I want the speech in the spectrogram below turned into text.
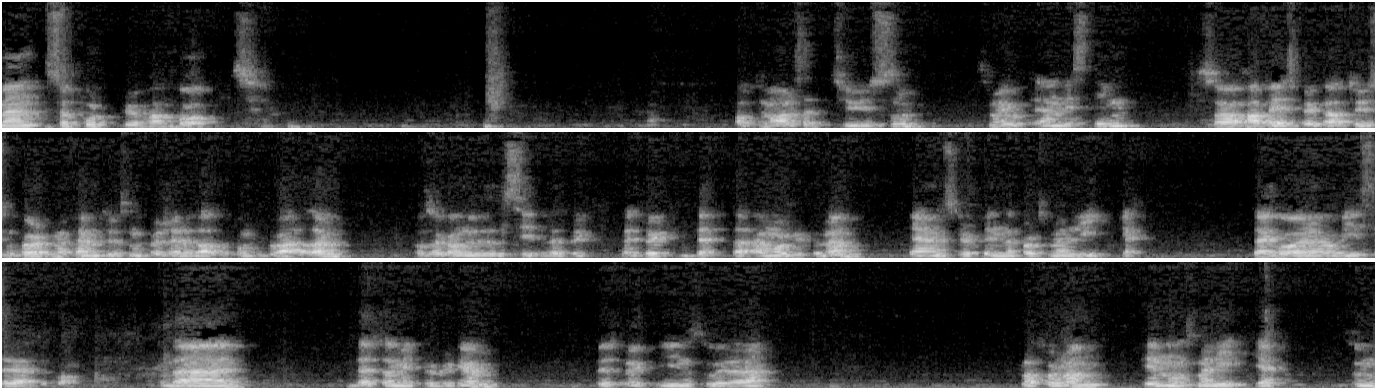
Men så fort du har fått optimalt sett 1000 som har gjort en viss ting, så har Facebook da 1000 folk med 5000 forskjellige datapunkter på hver av dem. Og så kan du si til Facebook Facebook, dette er målgruppen min. Jeg ønsker å finne folk som er like. Det går og viser det etterpå. Det er, dette er mitt publikum. Facebook i den store plattformen. til noen som er like som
